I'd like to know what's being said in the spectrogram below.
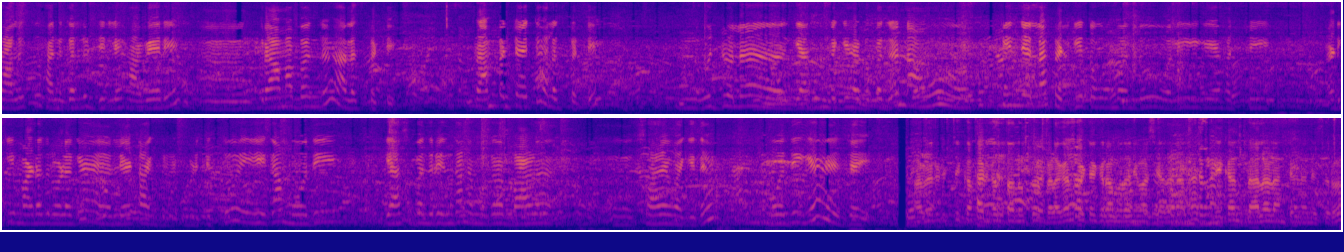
ತಾಲೂಕು ಹನಗಲ್ಲು ಜಿಲ್ಲೆ ಹಾವೇರಿ ಗ್ರಾಮ ಬಂದು ಅಲಗಕಟ್ಟಿ ಗ್ರಾಮ ಪಂಚಾಯತಿ ಅಲಗಕಟ್ಟಿ ಉಜ್ವಲ ಗ್ಯಾಸ್ ಬಗ್ಗೆ ಹೇಳ್ಬೇಕಂದ್ರೆ ನಾವು ಹಿಂದೆಲ್ಲ ಕಟ್ಗೆ ತೊಗೊಂಬಂದು ಒಲಿಗೆ ಹಚ್ಚಿ ಅಡುಗೆ ಮಾಡೋದ್ರೊಳಗೆ ಲೇಟ್ ಆಗಿಬಿಡ್ತಿತ್ತು ಈಗ ಮೋದಿ ಗ್ಯಾಸ್ ಬಂದ್ರಿಂದ ನಮಗೆ ಭಾಳ ಸಹಾಯವಾಗಿದೆ ಮೋದಿಗೆ ಜೈ. ಹಾವೇರಿ ಡಿಸ್ಟಿಕ್ ತಾಲೂಕು ಬೆಳಗಲ್ಪೇಟೆ ಗ್ರಾಮದ ನಿವಾಸಿಯಾದ ನನ್ನ ಶ್ರೀಕಾಂತ್ ಬ್ಯಾಲಾಳ್ ಅಂತೇಳಿ ನನ್ನ ಹೆಸರು.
